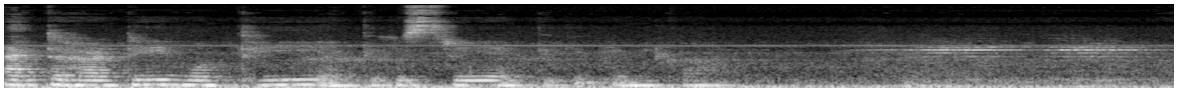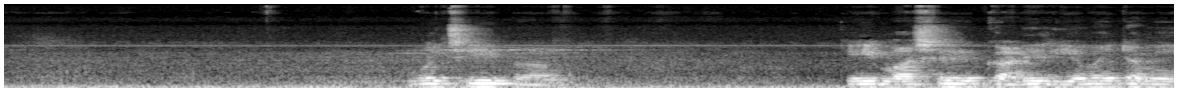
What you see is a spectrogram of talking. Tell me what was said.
একটা হার্টের মধ্যেই একদিকে স্ত্রী একদিকে প্রেমিকা। বলছি এই মাসে গাড়ির ইএমআইটা আমি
